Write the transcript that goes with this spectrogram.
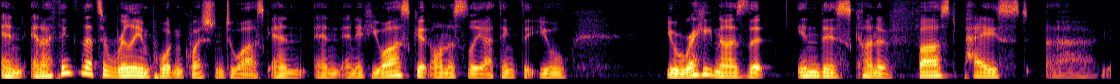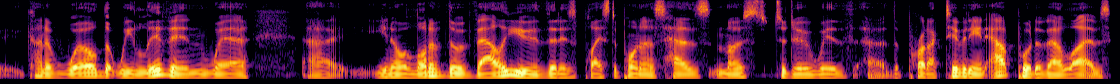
and and I think that that's a really important question to ask. And and and if you ask it honestly, I think that you'll you'll recognize that in this kind of fast-paced uh, kind of world that we live in, where uh, you know a lot of the value that is placed upon us has most to do with uh, the productivity and output of our lives,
